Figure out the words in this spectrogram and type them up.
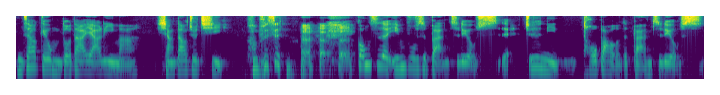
你知道给我们多大压力吗？想到就气，不是？公司的应付是百分之六十，哎，就是你投保额的百分之六十。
